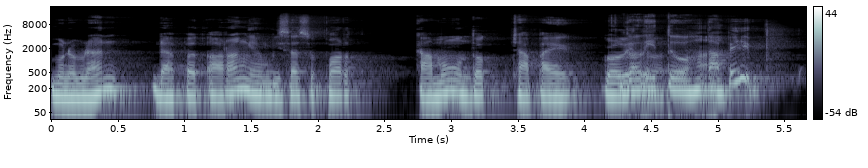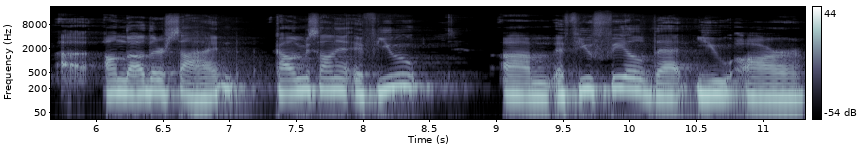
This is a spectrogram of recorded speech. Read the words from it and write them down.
mudah-mudahan dapat orang yang bisa support kamu untuk capai goal, Goal itu. itu, ha. Tapi uh, on the other side, kalau misalnya if you um, if you feel that you are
